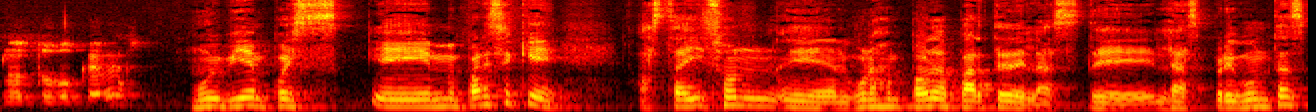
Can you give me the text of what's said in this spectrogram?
no tuvo que ver. Muy bien, pues eh, me parece que hasta ahí son eh, alguna una parte de las, de las preguntas.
